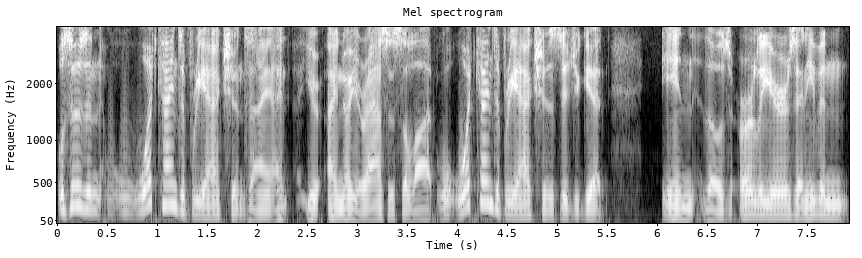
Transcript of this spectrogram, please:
Well, Susan, what kinds of reactions? I I, I, know you're asked this a lot. What kinds of reactions did you get in those early years, and even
